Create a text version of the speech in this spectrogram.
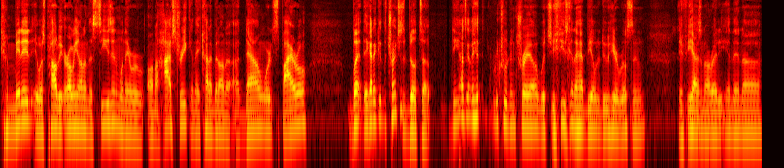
committed, it was probably early on in the season when they were on a hot streak and they kind of been on a, a downward spiral. But they got to get the trenches built up. Deion's got to hit the recruiting trail, which he's going to have be able to do here real soon, if he hasn't already, and then uh,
